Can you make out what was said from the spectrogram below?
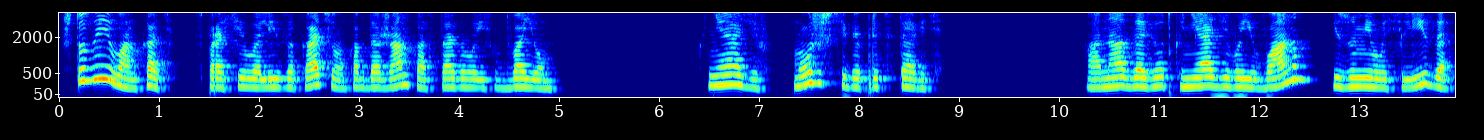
«Что за Иван, Кать?» — спросила Лиза Катю, когда Жанка оставила их вдвоем. «Князев, можешь себе представить?» «Она зовет Князева Иваном?» — изумилась Лиза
